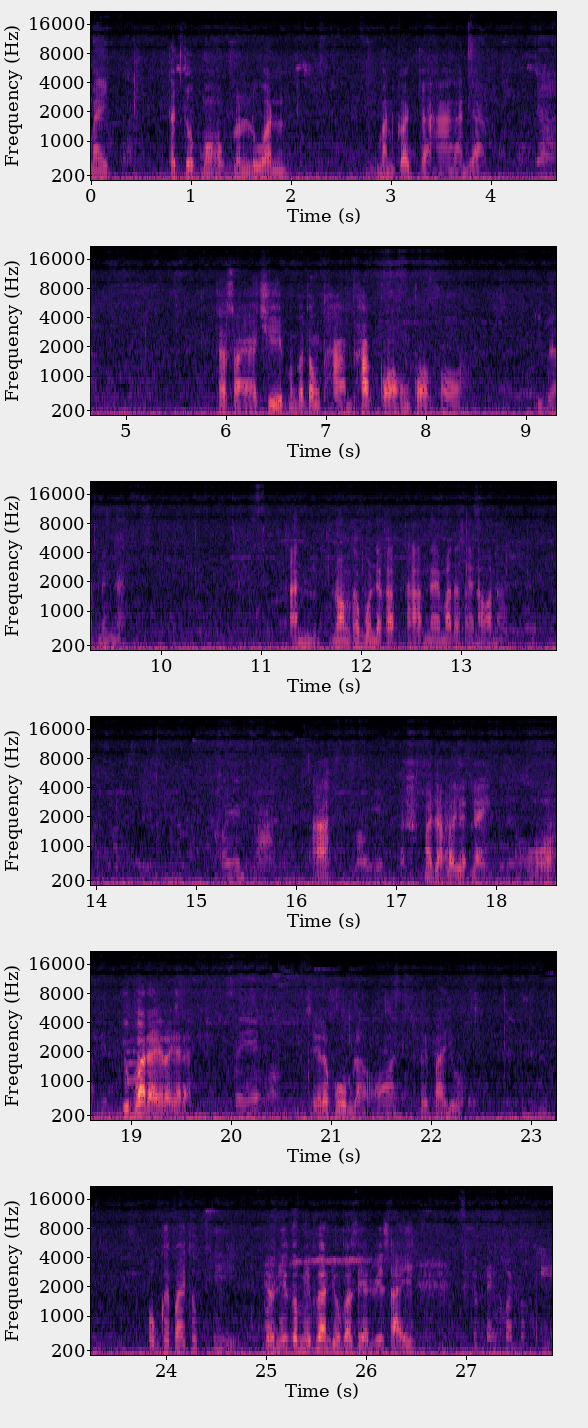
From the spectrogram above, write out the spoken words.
ไม่ถ้าจบม .6 ล้วนๆมันก็จะหางานยาก จ้าถ้าสายอาชีพมันก็ต้องฐานภาคกอของกอพออีกแบบหนึงไงอันน้องทั้งหมดนะครับ ถามในมาตรสายนอหน่อย ฮะมาจากร้อยเอ็ดเลยอ๋ออยู่เพื่อใดร้อยเอ็ดอะเสรภูมิเหรออ๋อเคยไปอยู่ ผมเคยไปทุกที่ เดี๋ยวนี้ก็มีเพื่อนอยู่เกษตรวิสัย เป็นคนทุกที่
